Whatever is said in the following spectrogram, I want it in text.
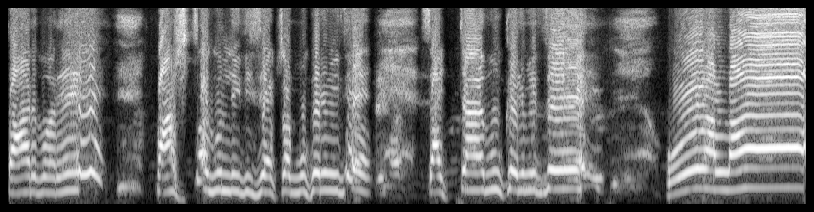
তারপরে পাঁচটা গুল্লি দিছে একটা মুখের মধ্যে চারটা মুখের মধ্যে ও আল্লাহ!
